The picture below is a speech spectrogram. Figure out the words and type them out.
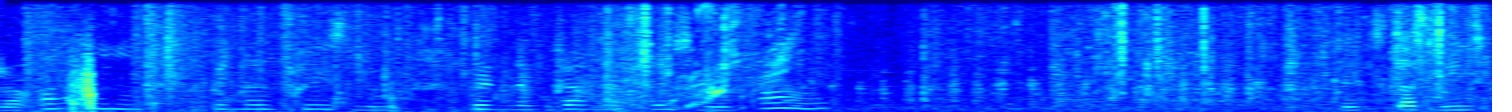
Alter, ah, bin ein Friesen, bin ein kleiner Friesen. Ah. Kennst du das Lied?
